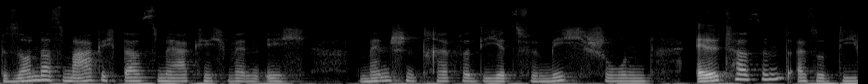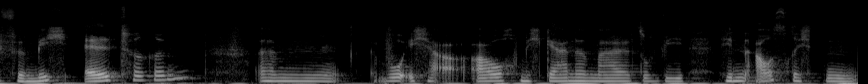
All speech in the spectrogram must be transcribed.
Besonders mag ich das, merke ich, wenn ich Menschen treffe, die jetzt für mich schon älter sind, also die für mich Älteren, ähm, wo ich ja auch mich gerne mal so wie hin ausrichten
